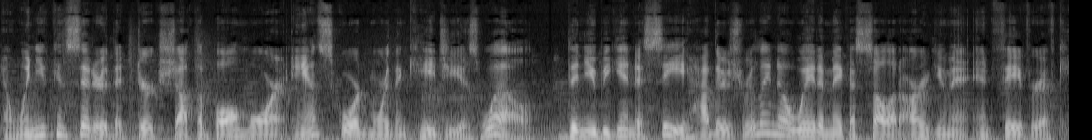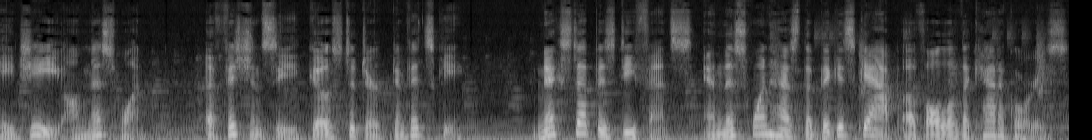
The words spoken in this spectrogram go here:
And when you consider that Dirk shot the ball more and scored more than KG as well, then you begin to see how there's really no way to make a solid argument in favor of KG on this one. Efficiency goes to Dirk Nowitzki. Next up is defense, and this one has the biggest gap of all of the categories.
